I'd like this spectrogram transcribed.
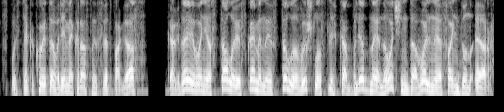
Спустя какое-то время красный свет погас. Когда его не стало, из каменной стелы вышла слегка бледная, но очень довольная Фаньдун Эр.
